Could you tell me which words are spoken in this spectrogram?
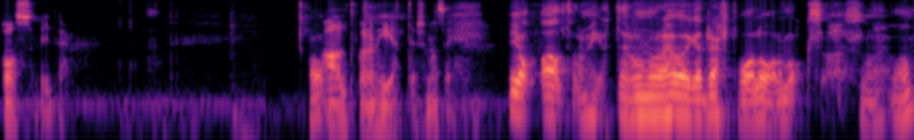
och så vidare. Ja. Allt vad de heter som man säger. Ja, allt vad de heter. Och några höga draftval har de också. Så, ja.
